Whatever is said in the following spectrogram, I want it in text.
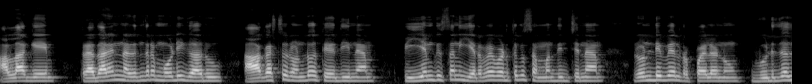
అలాగే ప్రధాని నరేంద్ర మోడీ గారు ఆగస్టు రెండో తేదీన పీఎం కిసాన్ ఇరవై విడతకు సంబంధించిన రెండు వేల రూపాయలను విడుదల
